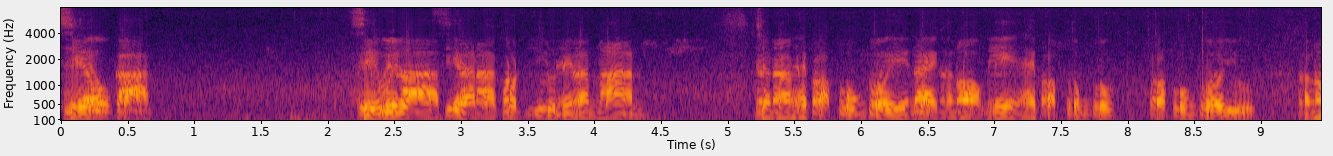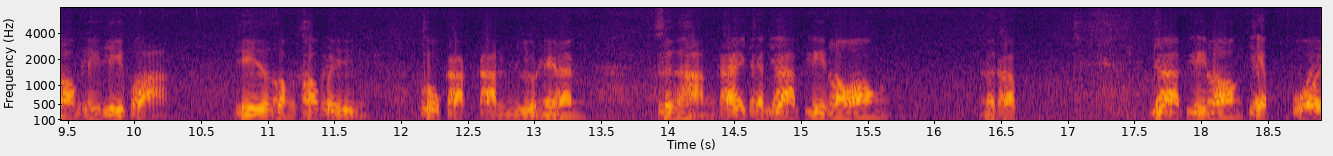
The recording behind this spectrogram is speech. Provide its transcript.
เสียโอกาส เสียเวลาเสียอนาคตอยู่ในนั้นนานฉะนั้นให้ปรับปรุงตัวเองได้ข้างนอกนี่ให้ปรับปรุงตัวปรับปรุงตัวอยู่ข้างนอกนี่ดีกว่า ที่จะต้องเข้าไปถูกกักกันอยู่ในนั้น ซึ่งห่างไกลจากญาติพี่น้องนะครับญาติพี่น้องเจ็บป่วย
